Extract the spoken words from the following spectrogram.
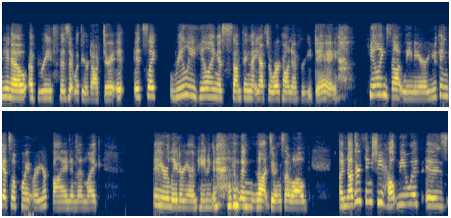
you know, a brief visit with your doctor. It, it's like really healing is something that you have to work on every day. Healing's not linear. You can get to a point where you're fine and then like a year later you're in pain again and not doing so well. Another thing she helped me with is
